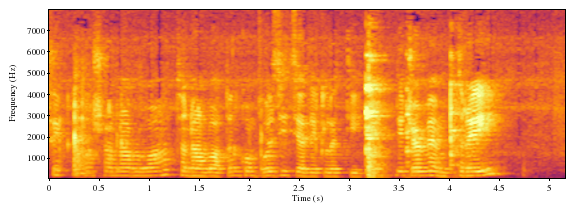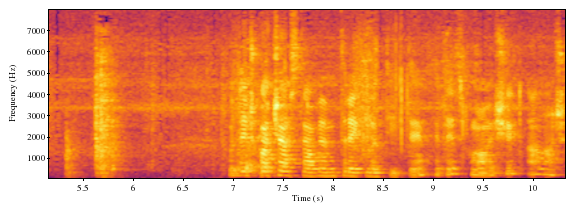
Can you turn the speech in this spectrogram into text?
Și amestecăm așa în aluat, în aluat, în compoziția de clătite. Deci avem 3 deci cu aceasta avem trei clătite. Vedeți cum au ieșit? A, așa.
